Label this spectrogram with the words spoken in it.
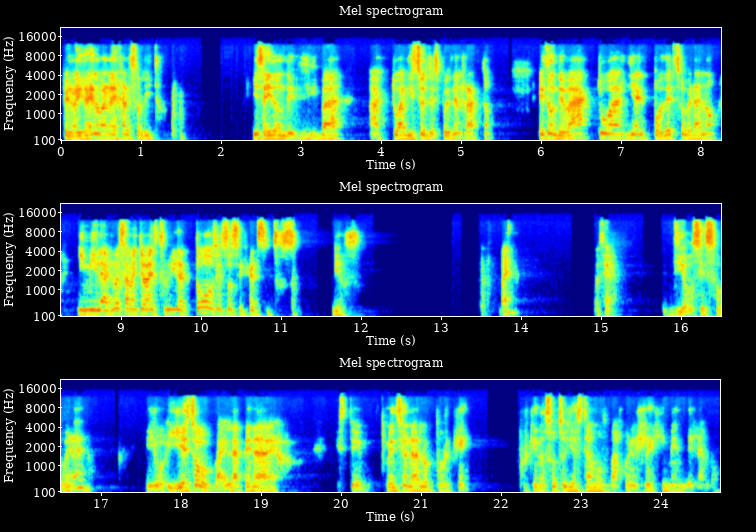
Pero a Israel lo van a dejar solito. Y es ahí donde va a actuar, y esto es después del rapto, es donde va a actuar ya el poder soberano y milagrosamente va a destruir a todos esos ejércitos. Dios. Bueno, o sea, Dios es soberano. y esto vale la pena este, mencionarlo. ¿Por qué? Porque nosotros ya estamos bajo el régimen del amor.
